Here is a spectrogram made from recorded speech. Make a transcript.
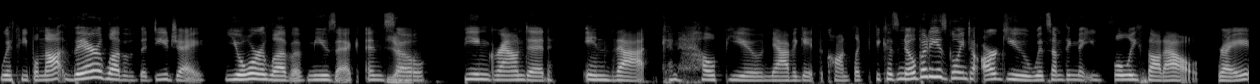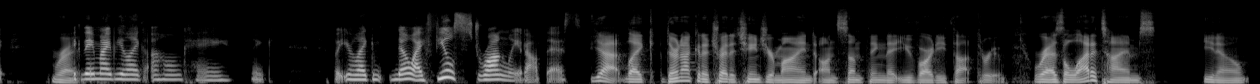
with people, not their love of the DJ, your love of music. And so Yeah. being grounded in that can help you navigate the conflict because nobody is going to argue with something that you fully thought out, right? Right. Like they might be like, oh, okay. Like, but you're like, no, I feel strongly about this. yeah, like they're not going to try to change your mind on something that you've already thought through. Whereas a lot of times, you know,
